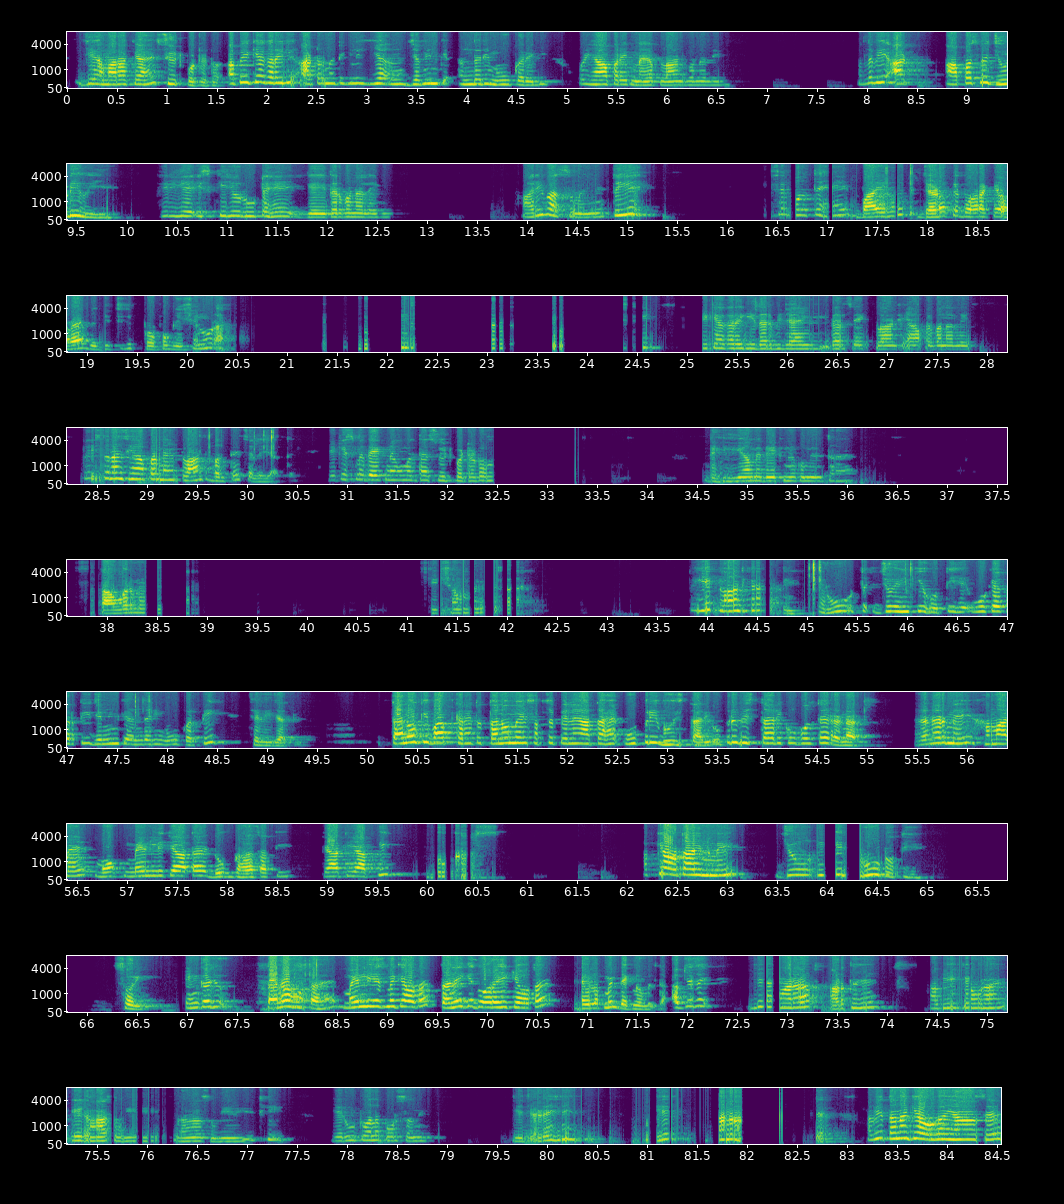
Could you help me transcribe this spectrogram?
ये हमारा क्या है स्वीट पोटेटो अब ये क्या करेगी? ऑटोमेटिकली ये ज़मीन के अंदर ही मूव करेगी और यहाँ पर एक नया प्लांट बना लेगी। मतलब ये आपस में जुड़ी हुई है। फिर ये इसकी जो रूट है, ये इधर बना लेगी। आ रही बात समझ में तो ये, इसे बोलते हैं बाय रूट जड़ों के द्वारा क्या हो रहा है? प्रोपोगेशन हो रहा है। क्या करेगी? इधर भी जाएँगी, इधर से एक प्लांट यहाँ पे बना लेगी। तो इस तरह से यहाँ पर नए प्लांट बनते चले जाते हैं। ये किसमें देखने को मिलता है? स्वीट पोटेटो डहलिया में देखने को मिलता है। सतावर में शीशम में मिलता है। तो ये प्लांट क्या करते हैं? रूट जो इनकी होती है, वो क्या करती है? ज़मीन के अंदर ही मूव करती चली जाती है। तनों की बात करें तो तनों में सबसे पहले आता है ऊपरी भूस्तारी ऊपरी विस्तारी को बोलते हैं रनर रनर में हमारे मेनली क्या आता है? दुब घास आती है। क्या आती है आपकी? दुब घास। अब क्या होता है इनमें? जो इनकी रूट होती है सॉरी इनका जो तना होता है मेनली इसमें क्या होता है? तने के द्वारा ही क्या होता है? डेवलपमेंट देखने को मिलता है। अब जैसे ये हमारा अर्थ है, अब ये क्या हो रहा है? एक घास उगी घास उगी हुई है ठीक, ये रूट वाला पोर्सन है। ये जड़े हैं, ये तना। अब ये तना क्या होगा? यहाँ से,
